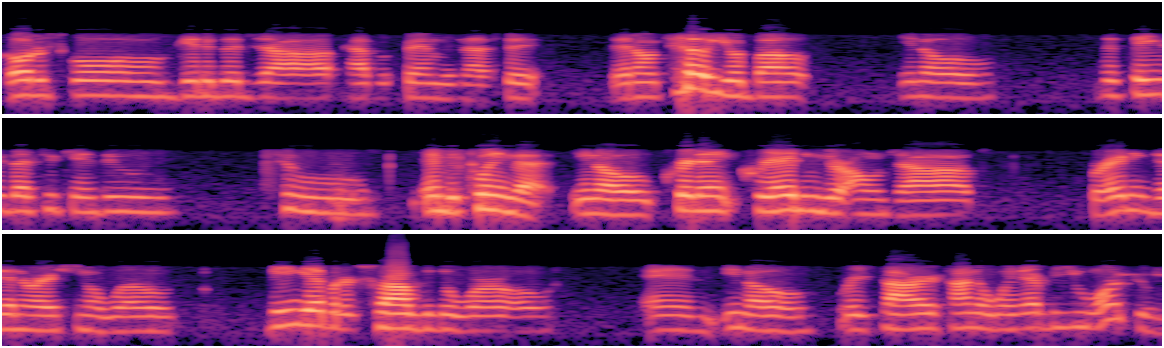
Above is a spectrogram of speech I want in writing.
go to school, get a good job, have a family, and that's it. They don't tell you about, you know, the things that you can do to in between that. You know, creating creating your own jobs, creating generational wealth, being able to travel the world, and you know, retire kind of whenever you want to.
